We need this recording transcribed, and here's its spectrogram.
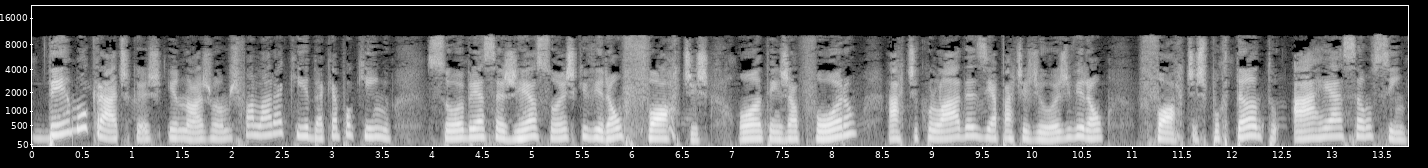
democráticas. E nós vamos falar aqui, daqui a pouquinho, sobre essas reações que virão fortes. Ontem já foram articuladas e a partir de hoje virão fortes. Portanto, há reação sim.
